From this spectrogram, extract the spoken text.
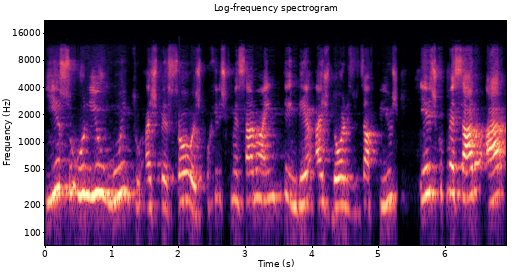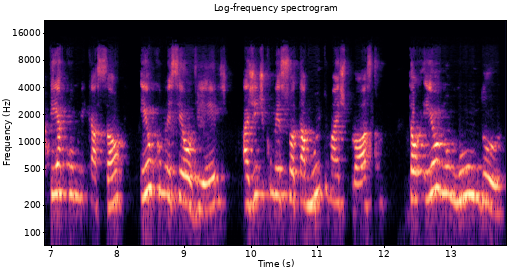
E isso uniu muito as pessoas, porque eles começaram a entender as dores, os desafios, e eles começaram a ter a comunicação. Eu comecei a ouvir eles, a gente começou a estar muito mais próximo Então, eu no mundo,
